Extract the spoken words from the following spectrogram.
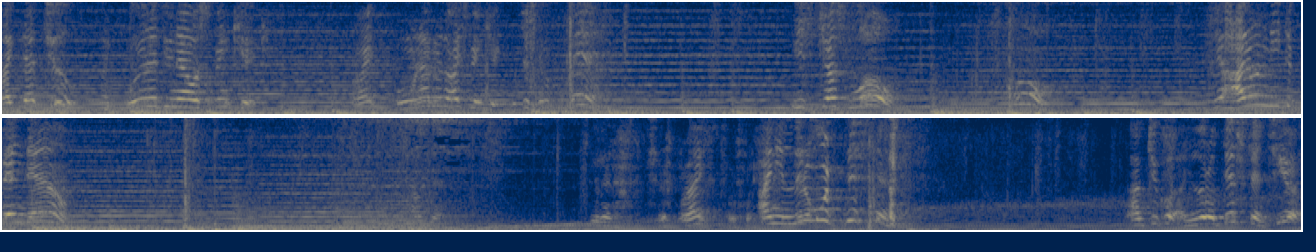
like that too. Like we're gonna do now a spin kick. Alright? But we're not gonna do a high spin kick. We're just gonna bam. It's just low. Low. Yeah, I don't need to bend down. That? Good enough. Right? I need a little more distance. I'm too close. A little distance here.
